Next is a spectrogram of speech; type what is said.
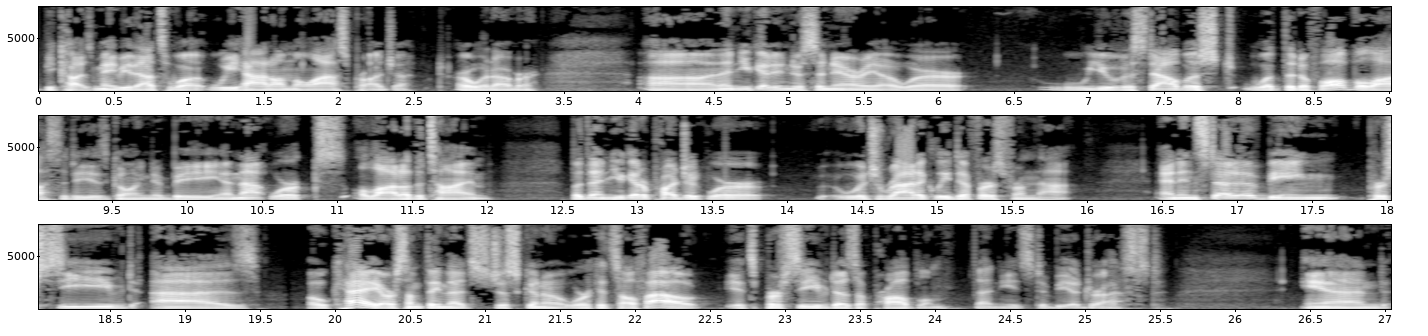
because maybe that's what we had on the last project or whatever. Uh, then you get into a scenario where you've established what the default velocity is going to be, and that works a lot of the time. But then you get a project where which radically differs from that. And instead of being perceived as okay or something that's just going to work itself out, it's perceived as a problem that needs to be addressed. And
